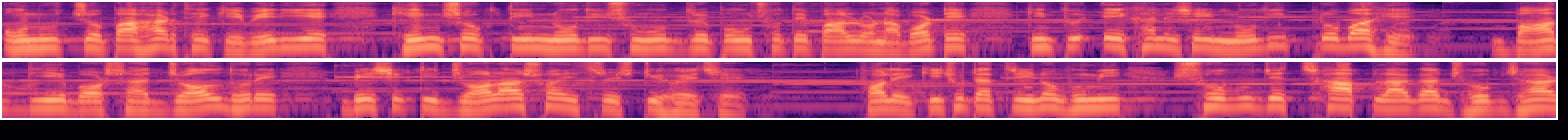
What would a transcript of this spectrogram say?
অনুচ্চ পাহাড় থেকে বেরিয়ে ক্ষীণশক্তি নদী সমুদ্রে পৌঁছতে পারল না বটে, কিন্তু এখানে সেই নদী প্রবাহে বাঁধ দিয়ে বর্ষার জল ধরে বেশ একটি জলাশয় সৃষ্টি হয়েছে। ফলে কিছুটা তৃণভূমি সবুজের ছাপ লাগা ঝোপঝাড়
